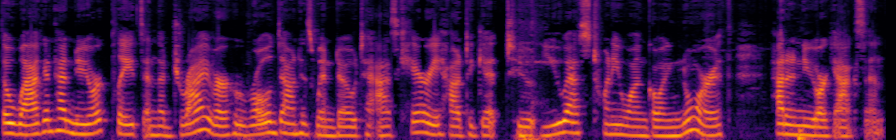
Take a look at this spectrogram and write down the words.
The wagon had New York plates, and the driver, who rolled down his window to ask Harry how to get to US 21 going north, had a New York accent.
